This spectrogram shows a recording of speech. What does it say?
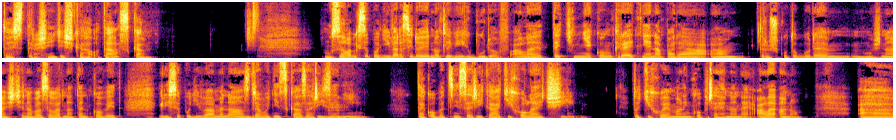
To je strašně těžká otázka. Musela bych se podívat asi do jednotlivých budov, ale hmm. teď mě konkrétně napadá a trošku to bude možná ještě navazovat na ten covid, když se podíváme na zdravotnická zařízení, hmm. tak obecně se říká ticho léčí. To ticho je malinko přehnané, ale ano. A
